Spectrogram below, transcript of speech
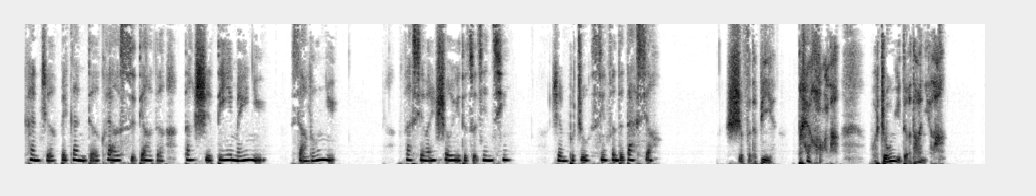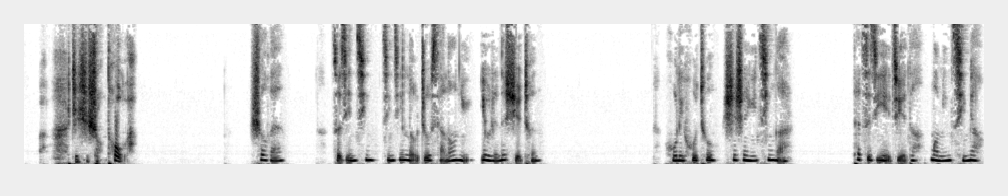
看着被干得快要死掉的当世第一美女小龙女，发泄完兽欲的左剑清忍不住兴奋的大笑：“师傅的臂太好了，我终于得到你了，真是爽透了。”说完，左剑清紧紧搂住小龙女诱人的雪臀，糊里糊涂失身于青儿，他自己也觉得莫名其妙。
